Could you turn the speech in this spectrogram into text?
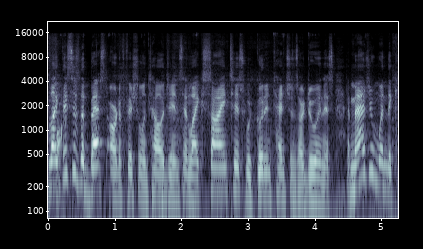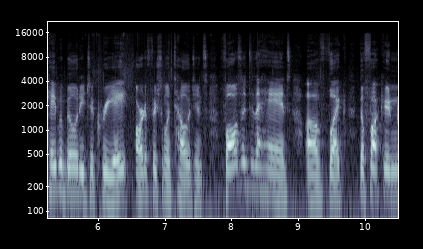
like this is the best artificial intelligence, and like scientists with good intentions are doing this. Imagine when the capability to create artificial intelligence falls into the hands of like the fucking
